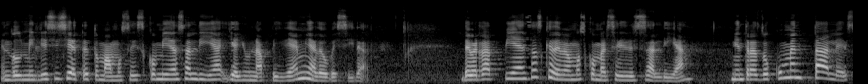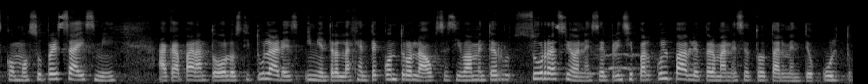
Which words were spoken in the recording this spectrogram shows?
En 2017 tomamos seis comidas al día y hay una epidemia de obesidad. ¿De verdad piensas que debemos comer seis veces al día? Mientras documentales como Super Size Me acaparan todos los titulares y mientras la gente controla obsesivamente sus raciones, el principal culpable permanece totalmente oculto.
